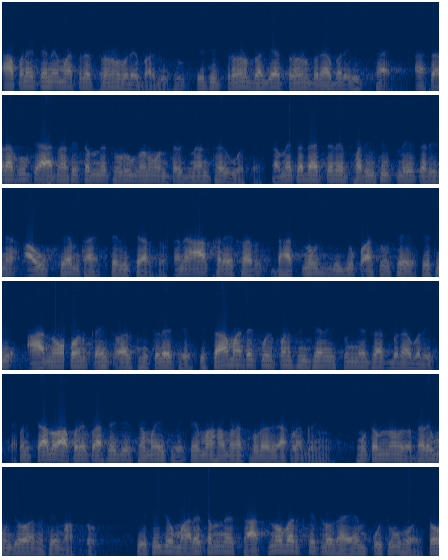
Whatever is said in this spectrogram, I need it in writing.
આપણે તેને માત્ર ત્રણ વડે ભાગીશું. તેથી ત્રણ ભાગ્યા ત્રણ બરાબર એક થાય. આશા રાખું કે આનાથી તમને થોડું ઘણું અંતર્જ્ઞાન થયું હશે. તમે કદાચ તેને ફરીથી પ્લે કરીને આવું કેમ થાય તે વિચારશો. અને આ ખરેખર ધાતનું જ બીજું પાસું છે. તેથી આનો પણ કંઈક અર્થ નીકળે છે કે શા માટે કોઈ પણ સંખ્યાની શૂન્ય ઘાત બરાબર એક થાય. પણ ચાલો, આપણી પાસે જે સમય છે, તેમાં હમણાં થોડા દાખલા ગણીએ. હું તમને વધારે મૂંઝવવા નથી માંગતો. તેથી જો મારે તમને સાતનો વર્ગ કેટલો થાય એમ પૂછવું હોય, તો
